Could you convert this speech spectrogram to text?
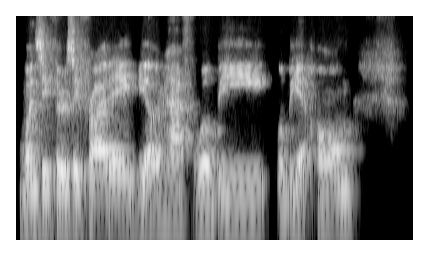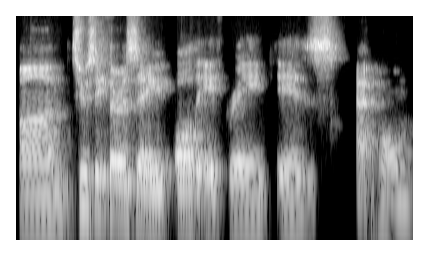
Wednesday, Thursday, Friday. The other half will be will be at home. Um, Tuesday, Thursday, all the eighth grade is at home,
